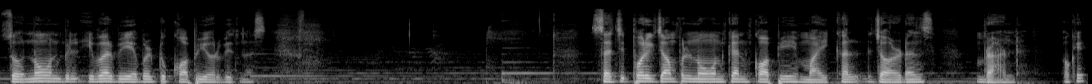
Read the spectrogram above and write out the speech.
So no one will ever be able to copy your business. Such for example no one can copy michael jordan's brand. Okay?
